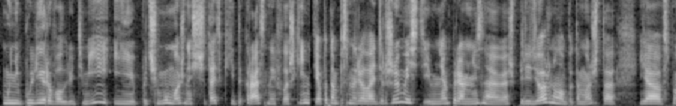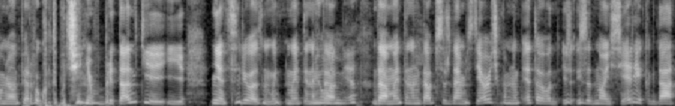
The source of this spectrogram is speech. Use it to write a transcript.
манипулировал людьми, и почему можно считать какие-то красные флажки. Я потом посмотрела «Одержимость», и меня прям, не знаю, аж передернуло, потому что я вспомнила первый год обучения в британке, и... Нет, серьезно, мы, мы это иногда... Миломед. Да, мы это иногда обсуждаем с девочками, но это вот из, из одной серии, когда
